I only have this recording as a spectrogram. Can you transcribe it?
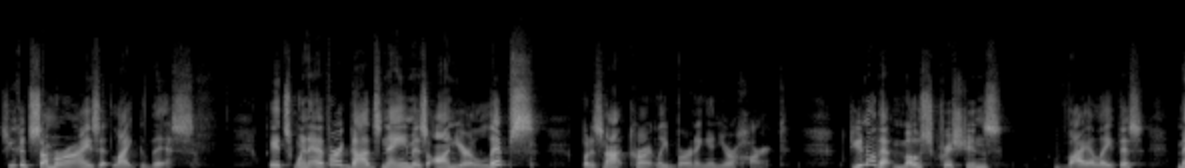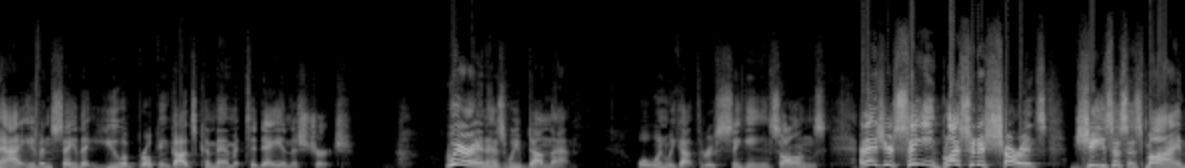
So you could summarize it like this it's whenever God's name is on your lips, but it's not currently burning in your heart. Do you know that most Christians violate this? May I even say that you have broken God's commandment today in this church? Wherein has we done that? Well, when we got through singing songs. And as you're singing, blessed assurance, Jesus is mine.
